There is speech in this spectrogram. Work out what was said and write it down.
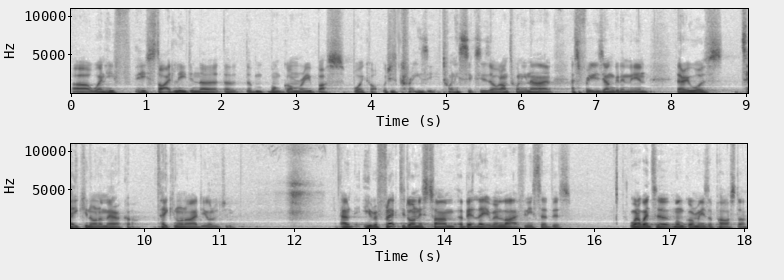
uh, when he, f- he started leading the, the, the, Montgomery bus boycott, which is crazy. 26 years old. I'm 29. That's three years younger than me. And there he was taking on America, taking on ideology. And he reflected on this time a bit later in life, and he said this. When I went to Montgomery as a pastor,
